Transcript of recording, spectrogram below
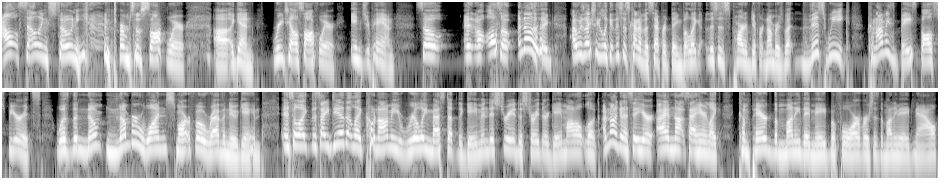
outselling Sony in terms of software uh, again retail software in Japan. So and also another thing, I was actually looking. This is kind of a separate thing, but like this is part of different numbers. But this week, Konami's Baseball Spirits was the num- number one smartphone revenue game, and so like this idea that like Konami really messed up the game industry and destroyed their game model. Look, I'm not gonna sit here. I have not sat here and like compared the money they made before versus the money made now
